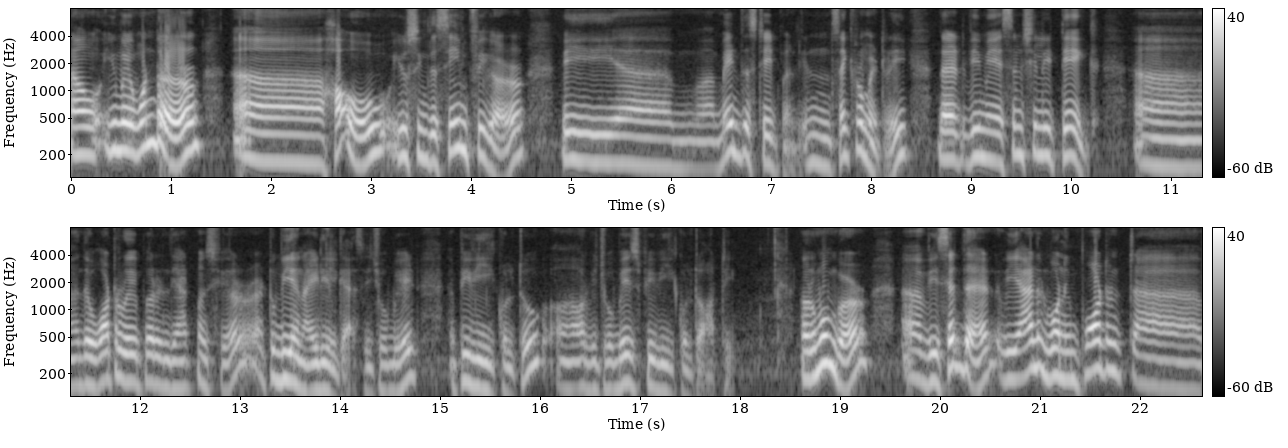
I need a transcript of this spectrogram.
Now, you may wonder uh, how using the same figure we uh, made the statement in psychrometry that we may essentially take the water vapor in the atmosphere to be an ideal gas which obeyed PV equal to uh, or which obeys PV equal to RT. Now remember uh, we said that we added one important uh,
